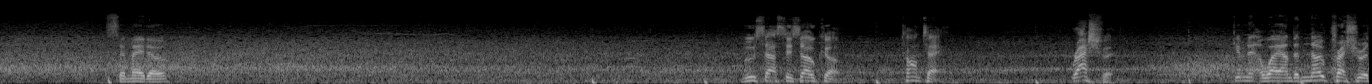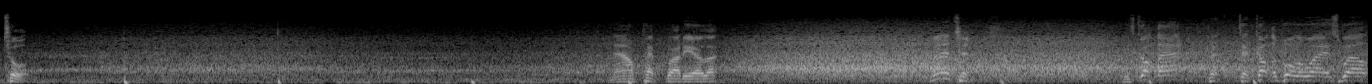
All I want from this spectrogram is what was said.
Semedo. Musa Sissoko. Kanté. Rashford. Giving it away under no pressure at all. Now Pep Guardiola. Mertens. He's got that, but got the ball away as well.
